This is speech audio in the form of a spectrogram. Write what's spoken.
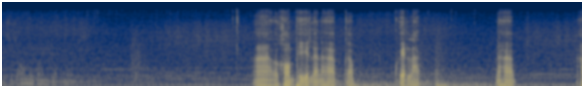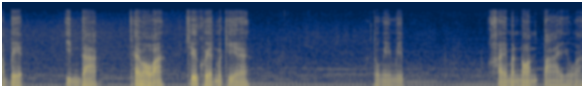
This is only going to get worse. อ่าก็คอมพลีทแล้วนะครับกับเควสหลักนะครับอัปเดตอินดักใช่เปล่าวะ ชื่อเควสเมื่อกี้นะ ตรงนี้มีใครมันนอนตายอยู่วะ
